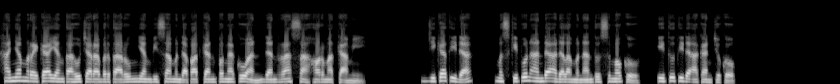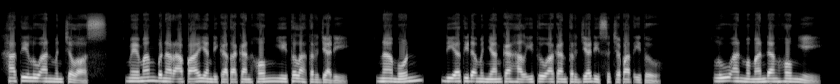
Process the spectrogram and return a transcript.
Hanya mereka yang tahu cara bertarung yang bisa mendapatkan pengakuan dan rasa hormat kami. Jika tidak, meskipun Anda adalah menantu Sengoku, itu tidak akan cukup. Hati Luan mencelos. Memang benar apa yang dikatakan Hong Yi telah terjadi. Namun, dia tidak menyangka hal itu akan terjadi secepat itu. Luan memandang Hong Yi.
